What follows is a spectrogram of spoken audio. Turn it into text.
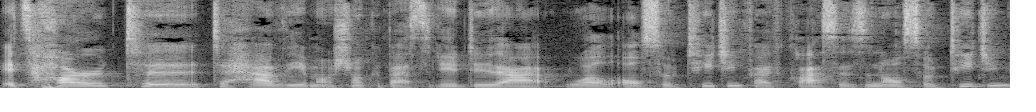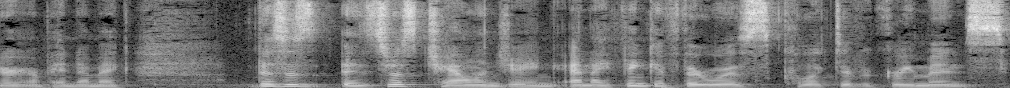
it's hard to to have the emotional capacity to do that while also teaching five classes and also teaching during a pandemic. This is it's just challenging, and I think if there was collective agreements,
